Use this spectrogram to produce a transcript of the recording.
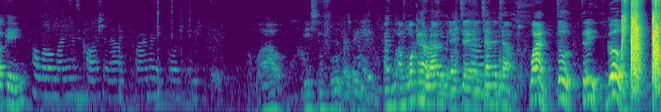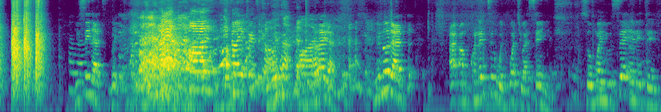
okay. Hello, my name is Kosh, and I like primary Polish Asian food. Wow, Asian food. I'm, I'm walking around uh, Ch uh, Chinatown. One, two, three, go. You see that? Wait. I like that. You know that I, I'm connecting with what you are saying. So when you say anything,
